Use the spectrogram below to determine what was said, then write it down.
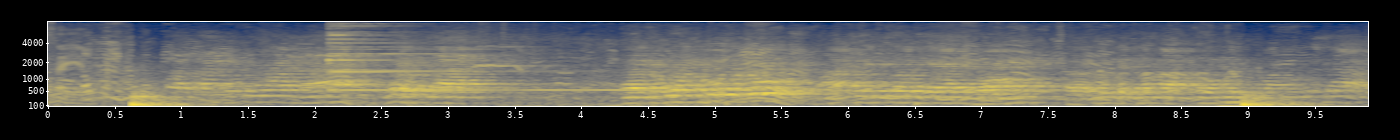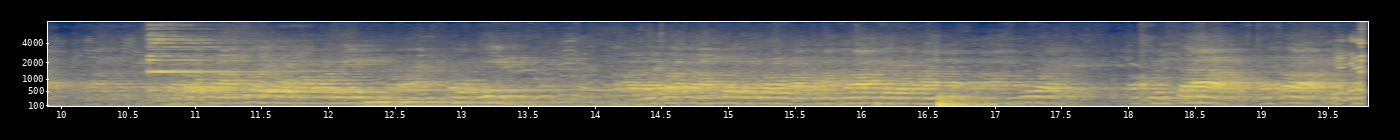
อไซค์ตั้งตัวนะเริ่มจากเอ่อกระบวนพระพุทธรูปนะเป็นตัวแทนของเอ่อพระเป็นพระบาทองค์พระบรมชาติแล้วก็ตามด้วยองค์อรินทร์นะองค์ยิ่งอ่าแล้วก็ตามด้วยตัวเหล่านาคาเทวดาตามด้วยพระคุณเจ้าแล้วก็เดี๋ยวเดี๋ยว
